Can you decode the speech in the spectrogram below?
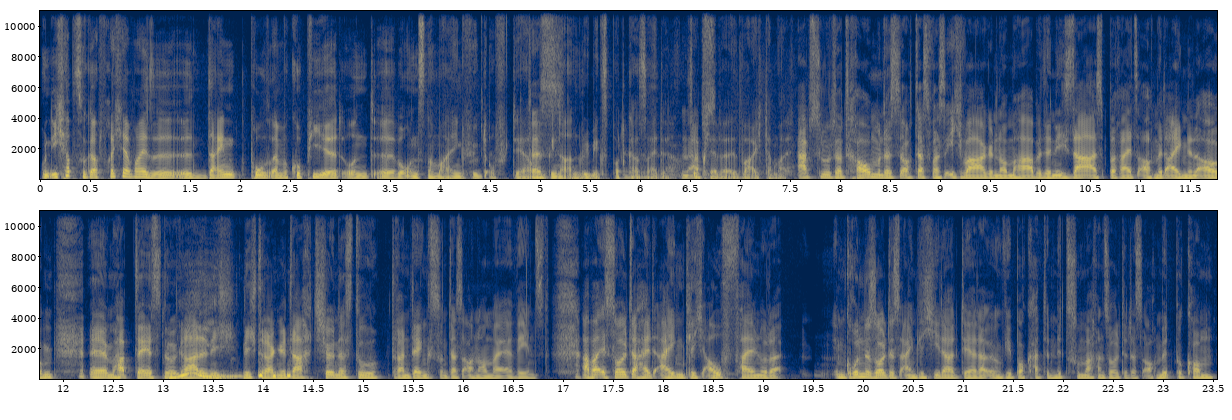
Und ich habe sogar frecherweise äh, deinen Post einfach kopiert und äh, bei uns nochmal eingefügt auf der Das- originalen Remix-Podcast-Seite. So Abs- clever war ich da mal. Absoluter Traum und das ist auch das, was ich wahrgenommen habe, denn ich sah es bereits auch mit eigenen Augen. Ähm, hab da jetzt nur gerade nicht, nicht dran gedacht. Schön, dass du dran denkst und das auch nochmal erwähnst. Aber es sollte halt eigentlich auffallen oder im Grunde sollte es eigentlich jeder, der da irgendwie Bock hatte mitzumachen, sollte das auch mitbekommen,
